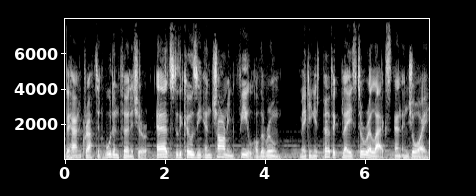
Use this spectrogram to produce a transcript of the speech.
The handcrafted wooden furniture adds to the cozy and charming feel of the room, making it perfect place to relax and enjoy.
